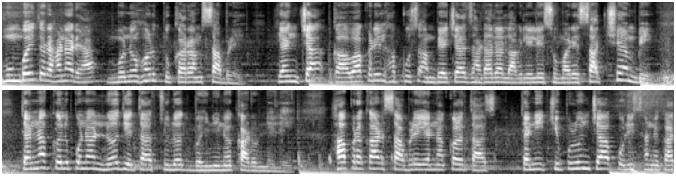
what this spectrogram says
मुंबईत राहणाऱ्या मनोहर तुकाराम साबळे यांच्या गावाकडील हापूस आंब्याच्या झाडाला लागलेले सुमारे सातशे आंबे त्यांना कल्पना न देता चुलत बहिणीनं काढून नेले. हा प्रकार साबळे यांना कळताच त्यांनी चिपळूणच्या पोलीस स्थानकात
